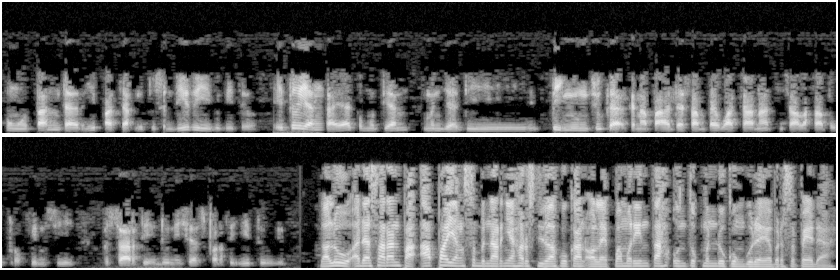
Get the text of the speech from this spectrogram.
pungutan dari pajak itu sendiri begitu. Itu yang saya kemudian menjadi bingung juga kenapa ada sampai wacana di salah satu provinsi besar di Indonesia seperti itu. Gitu. Lalu ada saran Pak, apa yang sebenarnya harus dilakukan oleh pemerintah untuk mendukung budaya bersepeda?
